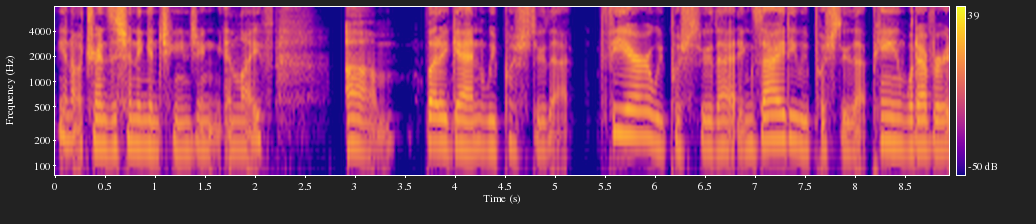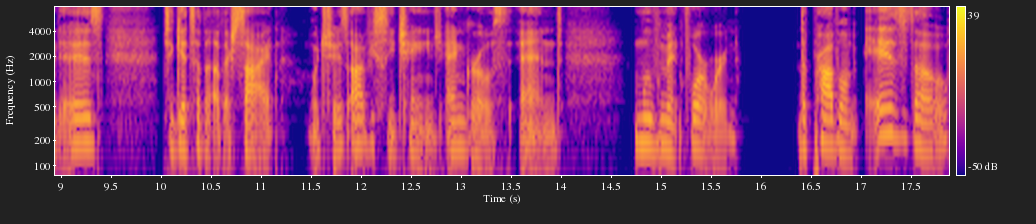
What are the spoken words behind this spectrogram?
you know, transitioning and changing in life. Um, but again, we push through that fear, we push through that anxiety, we push through that pain, whatever it is to get to the other side, which is obviously change and growth and movement forward. The problem is, though,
